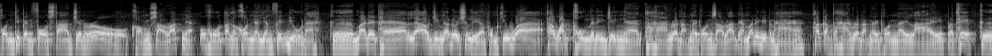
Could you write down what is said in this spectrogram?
พลที่เป็น four star general ของสหรัฐเนี่ยโอ้โหแต่ละคนเนี่ยยังฟิตอยู่นะคือไม่ได้แพ้และเอาจริงแล้วโดยเฉลี่ย ผมคิดว่าถ้าวัดพุงกันจริงๆเนี่ยทหารระดับในพลสหรัฐเนี่ยไม่ได้มีปัญหาเท่ากับทหารระดับในพลในหลายประเทศ คือ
